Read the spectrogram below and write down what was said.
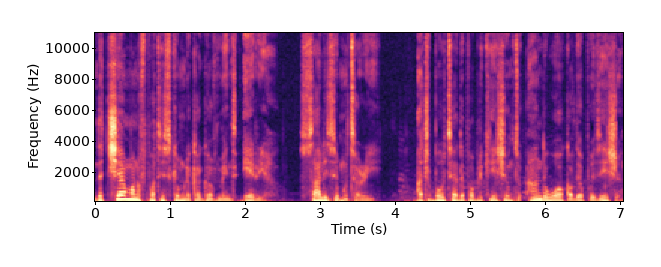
The chairman of Potiskum local government area, Salisu Mutari, attributed the publication to handiwork of the opposition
